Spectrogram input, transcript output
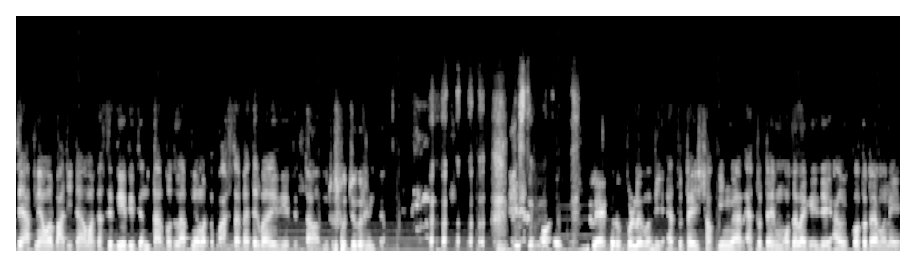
যে আপনি আমার বাজিটা আমার কাছে দিয়ে দিতেন তার বদলে আপনি আমাকে পাঁচটা বেতের বাড়ি দিয়ে দিতেন তাও আমি একটু সহ্য করে নিতাম। এখনও পড়লে মানে এতটাই শকিং আর এতটাই মজা লাগে যে আমি কতটা মানে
